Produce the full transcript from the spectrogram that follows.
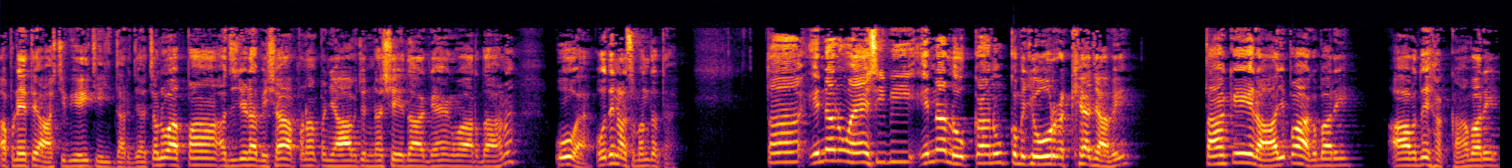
ਆਪਣੇ ਇਤਿਹਾਸ 'ਚ ਵੀ ਇਹੀ ਚੀਜ਼ ਦਰਜ ਆ। ਚਲੋ ਆਪਾਂ ਅੱਜ ਜਿਹੜਾ ਵਿਸ਼ਾ ਆਪਣਾ ਪੰਜਾਬ 'ਚ ਨਸ਼ੇ ਦਾ ਗੈਂਗਵਾਰ ਦਾ ਹਨਾ ਉਹ ਹੈ ਉਹਦੇ ਨਾਲ ਸੰਬੰਧਿਤ ਹੈ। ਤਾਂ ਇਹਨਾਂ ਨੂੰ ਐ ਸੀ ਵੀ ਇਹਨਾਂ ਲੋਕਾਂ ਨੂੰ ਕਮਜ਼ੋਰ ਰੱਖਿਆ ਜਾਵੇ ਤਾਂ ਕਿ ਰਾਜ ਭਾਗ ਬਾਰੇ ਆਪਦੇ ਹੱਕਾਂ ਬਾਰੇ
